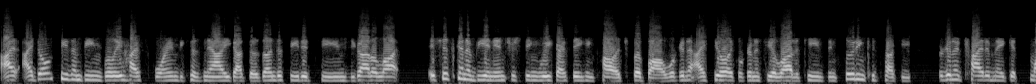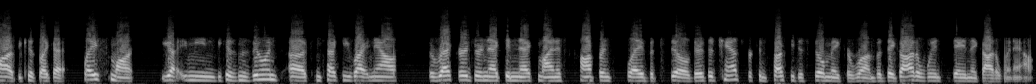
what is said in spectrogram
I, I don't see them being really high scoring because now you got those undefeated teams. You got a lot. It's just going to be an interesting week, I think, in college football. We're gonna. I feel like we're going to see a lot of teams, including Kentucky. They're going to try to make it smart because, like, a play smart. You got. I mean, because Mizzou and uh, Kentucky right now, the records are neck and neck minus conference play, but still, there's a chance for Kentucky to still make a run. But they got to win today, and they got to win out.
